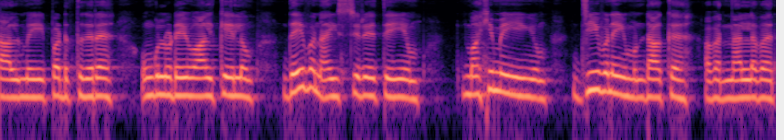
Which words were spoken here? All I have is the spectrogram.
தாழ்மைப்படுத்துகிற உங்களுடைய வாழ்க்கையிலும் தேவன் ஐஸ்வர்யத்தையும் மகிமையையும் ஜீவனையும் உண்டாக்க அவர் நல்லவர்.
